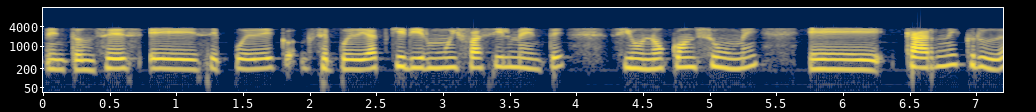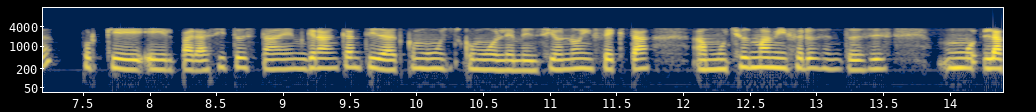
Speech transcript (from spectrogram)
entonces eh, se puede se puede adquirir muy fácilmente si uno consume eh, carne cruda porque el parásito está en gran cantidad como como le menciono infecta a muchos mamíferos entonces la,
